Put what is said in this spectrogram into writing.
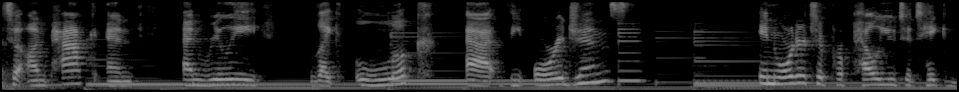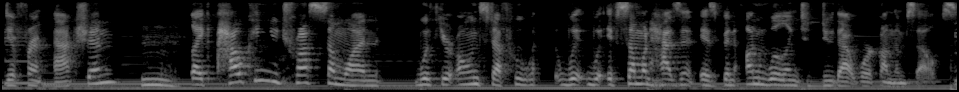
to unpack and and really like look at the origins in order to propel you to take different action mm. like how can you trust someone with your own stuff who w- w- if someone hasn't has been unwilling to do that work on themselves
